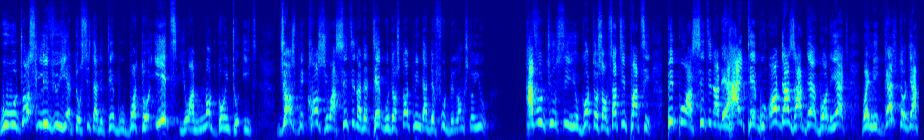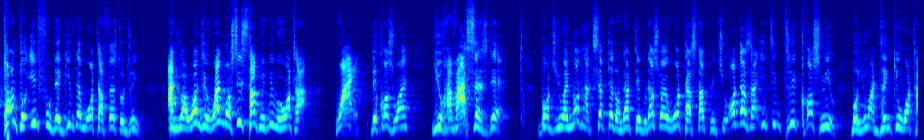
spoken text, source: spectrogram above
we will just leave you here to sit at the table, but to eat, you are not going to eat. Just because you are sitting at the table does not mean that the food belongs to you. Haven't you seen you go to some certain party? People are sitting at the high table, others are there, but yet when it gets to their turn to eat food, they give them water first to drink. And you are wondering, why must it start with me with water? Why? Because why? You have access there. But you are not accepted on that table. That's why water starts with you. Others are eating three course meal, but you are drinking water.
